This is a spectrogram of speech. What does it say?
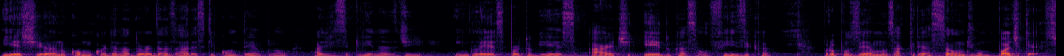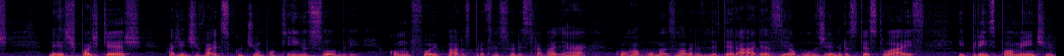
E este ano, como coordenador das áreas que contemplam as disciplinas de inglês, português, arte e educação física, propusemos a criação de um podcast. Neste podcast, a gente vai discutir um pouquinho sobre como foi para os professores trabalhar com algumas obras literárias e alguns gêneros textuais e principalmente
